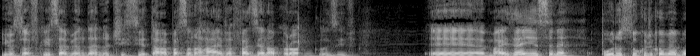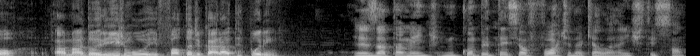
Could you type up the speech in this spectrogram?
E eu só fiquei sabendo das notícias e tava passando raiva fazendo a prova, inclusive. É, mas é isso, né? Puro suco de comebol. Amadorismo e falta de caráter purinho. Exatamente. Incompetência forte daquela instituição.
